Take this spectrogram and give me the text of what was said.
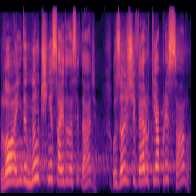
Ló ainda não tinha saído da cidade. Os anjos tiveram que apressá-lo.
